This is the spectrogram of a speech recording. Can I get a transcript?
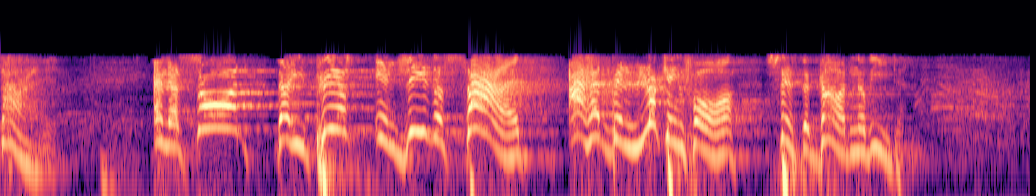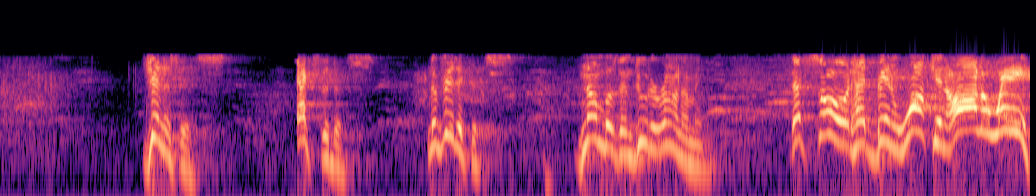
side. And that sword that he pierced in Jesus' side, I had been looking for since the Garden of Eden. Genesis, Exodus, Leviticus, Numbers, and Deuteronomy. That sword had been walking all the way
